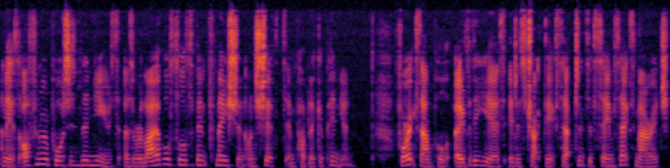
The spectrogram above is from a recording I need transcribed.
and it's often reported in the news as a reliable source of information on shifts in public opinion. For example, over the years it has tracked the acceptance of same-sex marriage,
